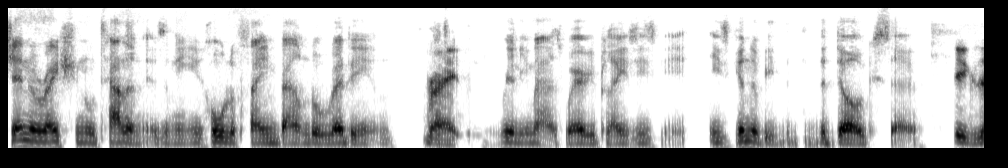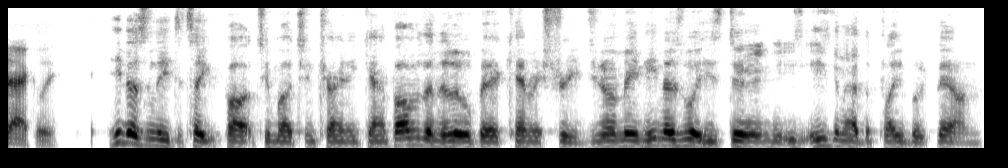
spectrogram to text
generational talent, isn't he? Hall of Fame bound already, and right. Really matters where he plays. He's he's going to be the, the dog. So exactly. He doesn't need to take part too much in training camp, other than a little bit of chemistry. Do you know what I mean? He knows what he's doing. He's, he's going to have the playbook down,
